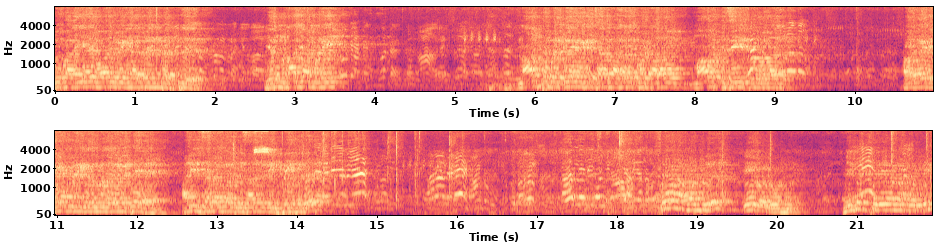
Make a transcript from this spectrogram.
ரூபாய் ஐயாயிரம் வாழ்வீங்க அருமையின் பத்து எம் ராஜாமணி. நாற்பது கிளையக சார்ந்த அகரக்கோட்டாளம் மாவட்ட செய்தி தொடர்பாளர் அவர்களை வேண்மைக்கு வரவேற்று அணி செலவு அவர்கள் சாதனைப்படுகிறது சேலம் ஒன்று ஈரோடு ஒன்று. மிக சரியான போட்டி.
